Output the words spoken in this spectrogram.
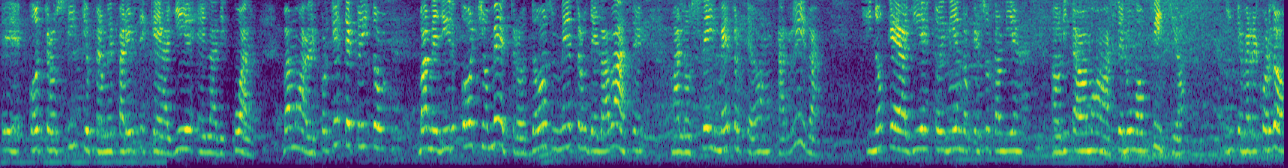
eh, otros sitios, pero me parece que allí es el adecuado. Vamos a ver, porque este Cristo va a medir 8 metros, 2 metros de la base, más los 6 metros que van arriba. Sino que allí estoy viendo que eso también, ahorita vamos a hacer un oficio, que me recordó,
